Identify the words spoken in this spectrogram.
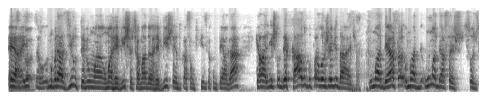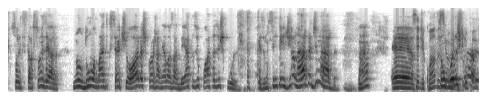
É, aí, no Brasil teve uma, uma revista chamada Revista Educação Física com PH, que ela lista o decálogo para a longevidade. Uma, dessa, uma, uma dessas so- solicitações era não durma mais do que sete horas com as janelas abertas e o quarto às escuras. Quer dizer, não se entendia nada de nada. Né? É, Isso é de quando, são Silvio? coisas que. Desculpa.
